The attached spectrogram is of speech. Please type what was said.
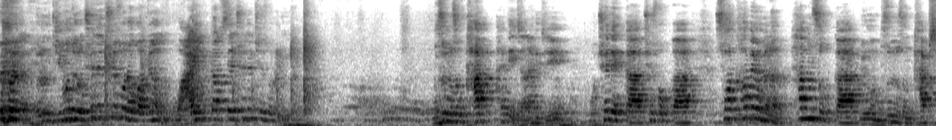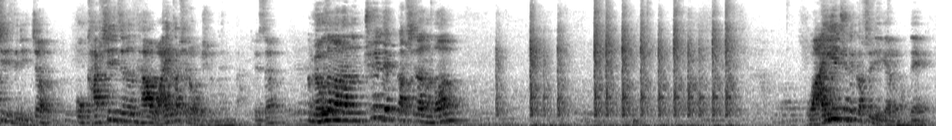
그러니까 여러분 기본적으로 최대 최소라고 하면 y 값의 최대 최소를 얘기해요. 무슨 무슨 값 할 때 있잖아, 그지? 뭐 최대값, 최소값, 수학 합에 오면은 함수값 이런 무슨 무슨 값 시리즈들이 있죠. 그 값 시리즈는 다 y 값이라고 보시면 됩니다. 됐어요? 그럼 여기서 말하는 최대값이라는 건 y의 최대값을 얘기하는 건데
